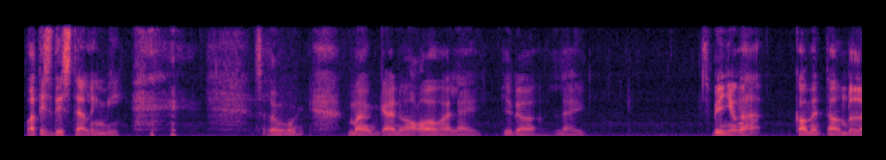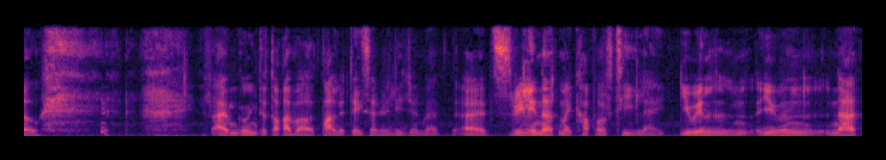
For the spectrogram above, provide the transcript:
what is this telling me? So mag, mag ano ako, like, you know, like, sabihin nyo nga, comment down below. if I'm going to talk about politics and religion, but uh, it's really not my cup of tea. Like you will, you will not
